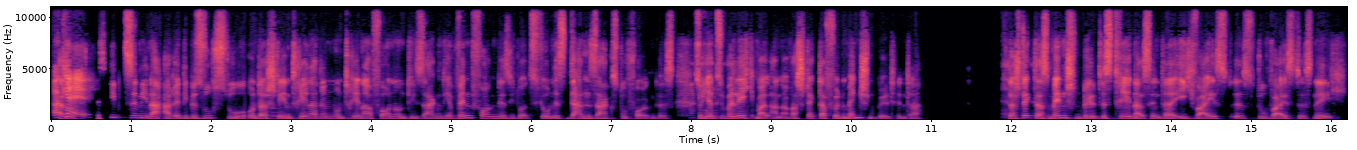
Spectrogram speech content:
Also, okay. Also, es gibt Seminare, die besuchst du und da mhm. stehen Trainerinnen und Trainer vorne und die sagen dir, wenn folgende Situation ist, dann sagst du folgendes. Okay. So, jetzt überleg mal, Anna, was steckt da für ein Menschenbild hinter? Da steckt das Menschenbild des Trainers hinter. Ich weiß es, du weißt es nicht.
